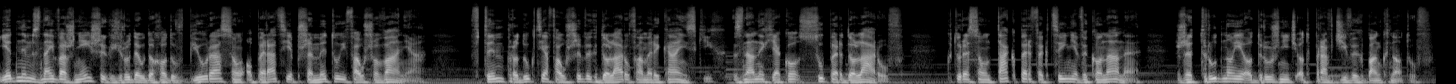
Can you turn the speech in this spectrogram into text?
Jednym z najważniejszych źródeł dochodów biura są operacje przemytu i fałszowania, w tym produkcja fałszywych dolarów amerykańskich, znanych jako superdolarów, które są tak perfekcyjnie wykonane, że trudno je odróżnić od prawdziwych banknotów.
